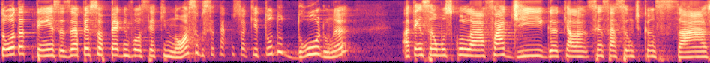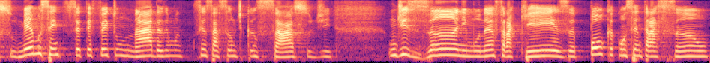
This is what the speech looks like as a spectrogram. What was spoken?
toda tensa. Às vezes a pessoa pega em você aqui, nossa, você está com isso aqui todo duro, né? A tensão muscular, fadiga, aquela sensação de cansaço, mesmo sem você ter feito nada, uma sensação de cansaço, de um desânimo, né? fraqueza, pouca concentração,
